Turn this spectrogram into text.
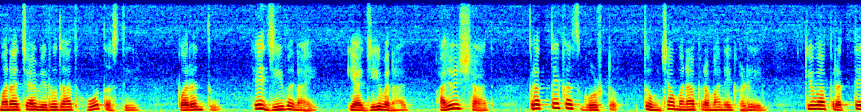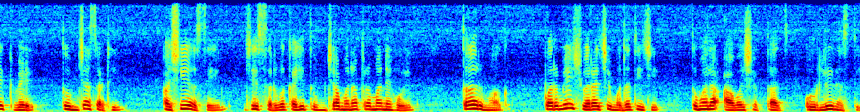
मनाच्या विरोधात होत असतील परंतु हे जीवन आहे. या जीवनात आयुष्यात प्रत्येकच गोष्ट तुमच्या मनाप्रमाणे घडेल किंवा प्रत्येक वेळ तुमच्यासाठी अशी असेल जे सर्व काही तुमच्या मनाप्रमाणे होईल. तर मग परमेश्वराची मदतीची तुम्हाला आवश्यकताच उरली नसती.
